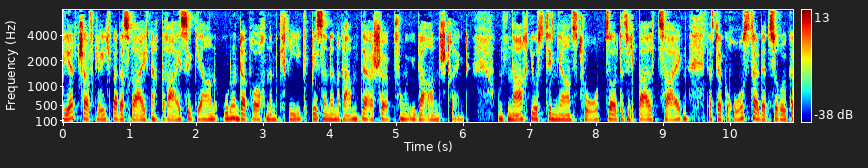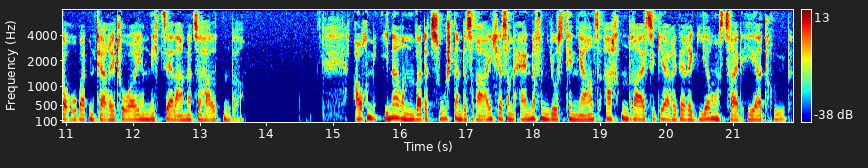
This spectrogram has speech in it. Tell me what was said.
Wirtschaftlich war das Reich nach 30 Jahren ununterbrochenem Krieg bis an den Rand der Erschöpfung überanstrengt, und nach Justinians Tod sollte sich bald zeigen, dass der Großteil der zurückeroberten Territorien nicht sehr lange zu halten war. Auch im Inneren war der Zustand des Reiches am Ende von Justinians 38-jähriger Regierungszeit eher trüb.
